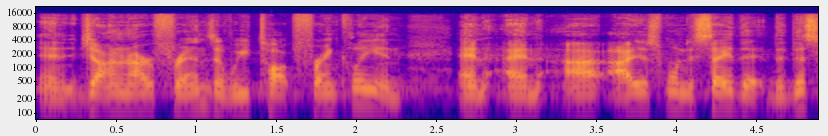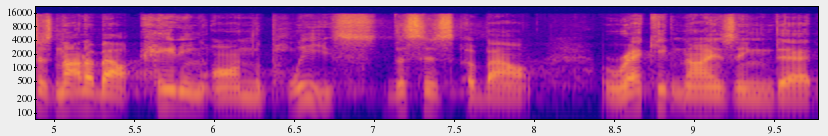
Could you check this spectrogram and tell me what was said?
and John and our friends, and we talk frankly. And, and, and I, I just want to say that, that this is not about hating on the police. This is about recognizing that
